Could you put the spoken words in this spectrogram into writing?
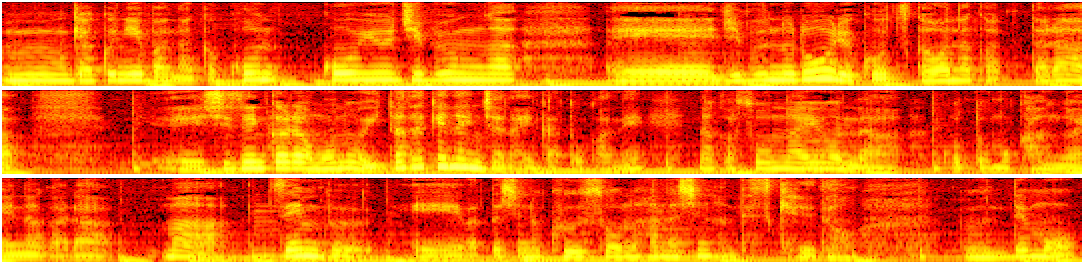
うん逆に言えばなんかこうこういう自分が、えー、自分の労力を使わなかったらえー、自然から物をいただけないんじゃないかとかね。なんかそんなようなことも考えながらまあ全部、えー、私の空想の話なんですけれど、うん、でも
